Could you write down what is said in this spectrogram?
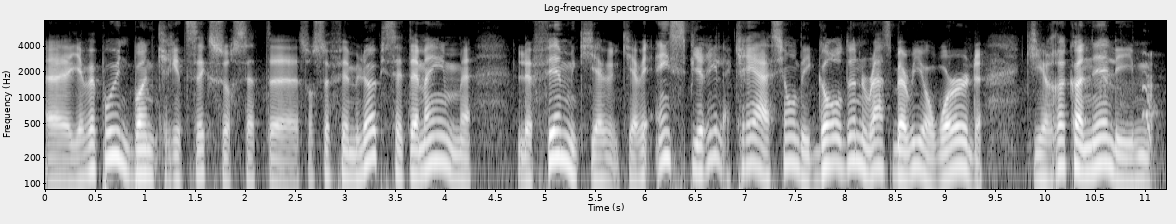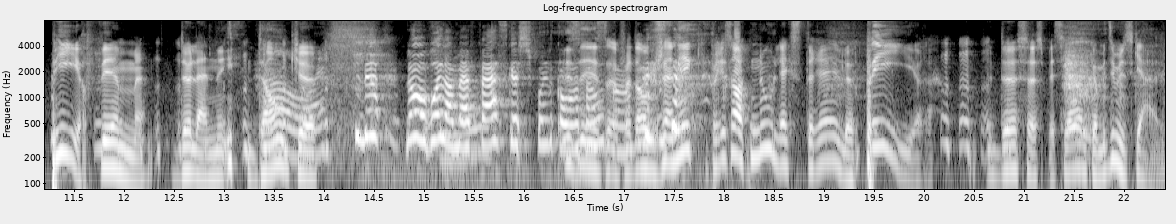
euh, il n'y avait pas eu une bonne critique sur, cette, euh, sur ce film-là, puis c'était même le film qui avait, qui avait inspiré la création des Golden Raspberry Awards, qui reconnaît les pires films de l'année. Donc, Ah, euh, ouais. Là, là, on voit dans ma face que je suis pas le c'est contente. ça. plus. donc, Yannick, présente-nous l'extrait le pire de ce spécial comédie musicale.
